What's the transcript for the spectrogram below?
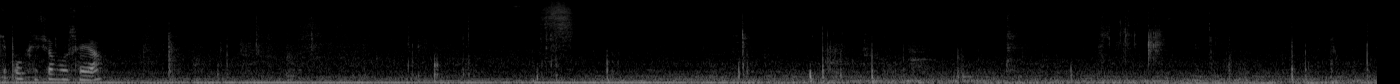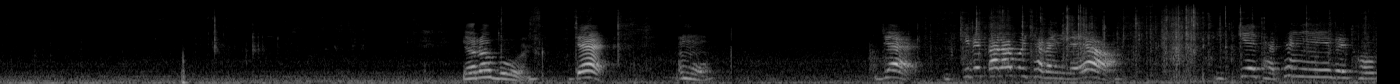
찍고 계셔보세요. 여러분, 이제 어머, 이제 이끼를 깔아볼 차례인데요. 이끼에 달팽이를 더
